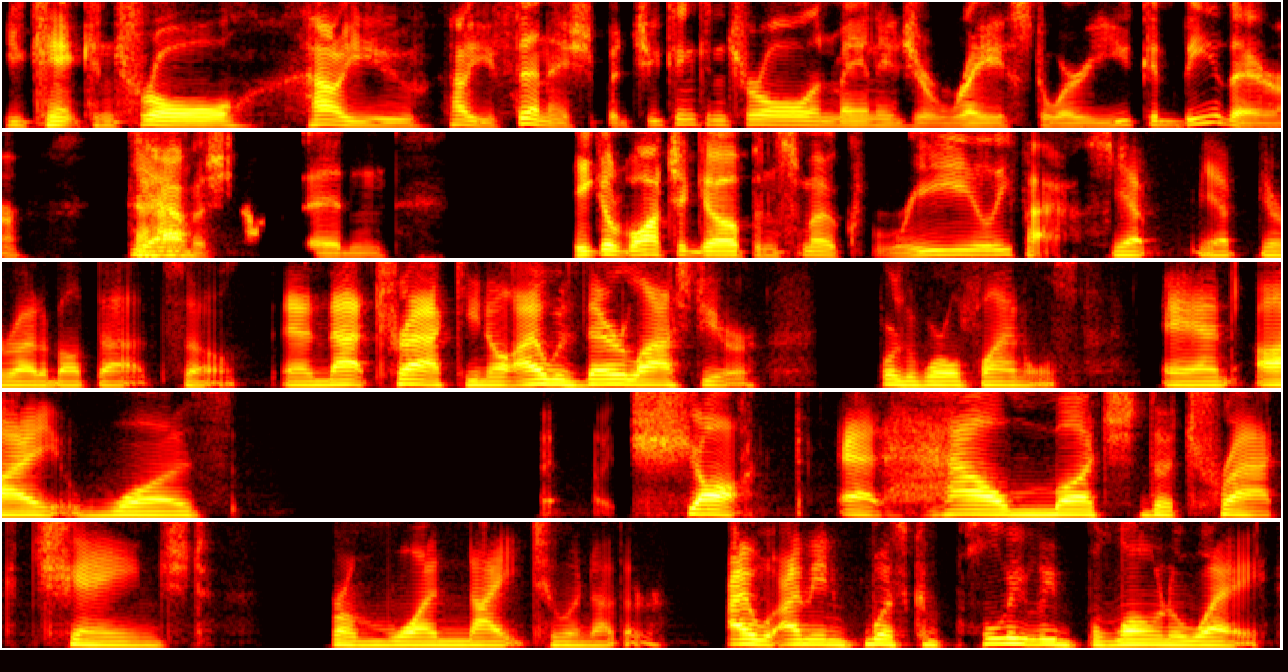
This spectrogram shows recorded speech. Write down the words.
you can't control how you how you finish, but you can control and manage your race to where you could be there to have a shot, and he could watch it go up in smoke really fast. Yep. Yep. You're right about that. So, and that track, you know, I was there last year for the World Finals, and I was shocked at how much the track changed from one night to another. I, I mean was completely blown away.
